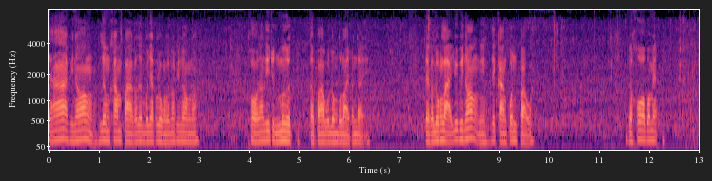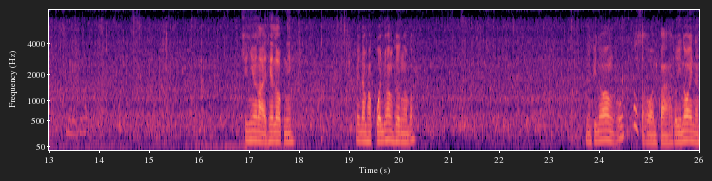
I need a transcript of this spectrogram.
จ้าพี่น้อง เริ่มค่ำปลาก็เริ่มบอยากลงแล้วเนาะพี่น้องเนาะทอหน้ารีจนมืด แต่ปลาบนลงบหลายปันใดแต่ก็ลงหลายอยู่พี่น้องนี่ได้กลางก้นเป่าตะข้อป่ะแม่ชิ้นเยอะหลายแท่รอบนี้ไม่นำหักกวนอยู่ห่างเพิงหรอปะ นี่พี่น้อง โอ้ยสะอ่อนปลาตัวนี้น้อยนะ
